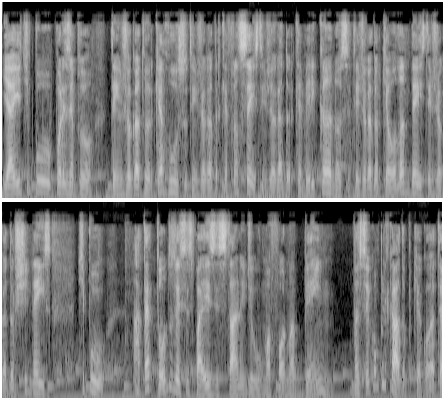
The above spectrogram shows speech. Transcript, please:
E aí, tipo, por exemplo, tem um jogador que é russo, tem um jogador que é francês, tem um jogador que é americano, tem um jogador que é holandês, tem um jogador chinês. Tipo, até todos esses países estarem de alguma forma bem, vai ser complicado, porque agora até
